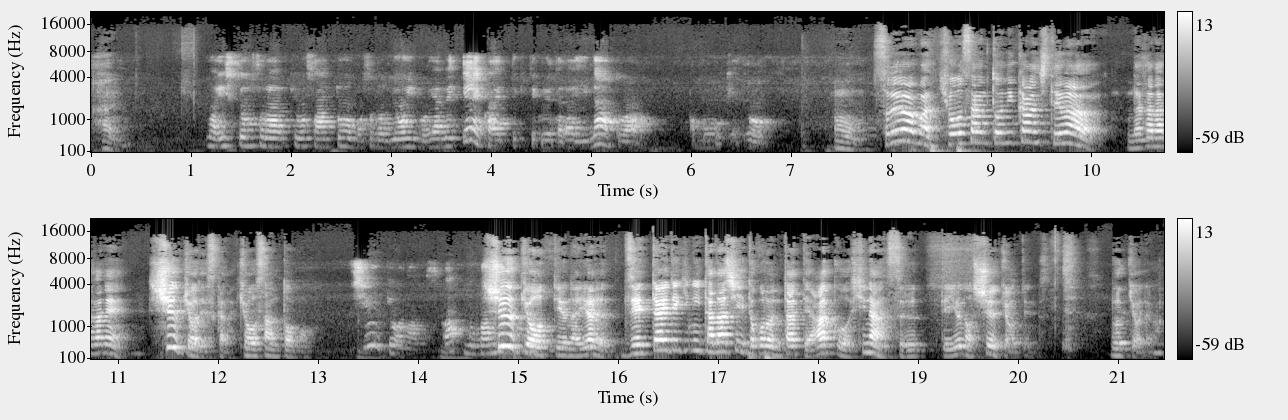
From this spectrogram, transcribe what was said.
はいまあ、一層それは共産党もその病院も辞めて帰ってきてくれたらいいなとは思うけど、うん、それはまあ共産党に関してはなかなかね宗教ですから共産党も。宗教なんですか？宗教っていうのはいわゆる絶対的に正しいところに立って悪を非難するっていうのを宗教って言うんです。仏教では。うん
